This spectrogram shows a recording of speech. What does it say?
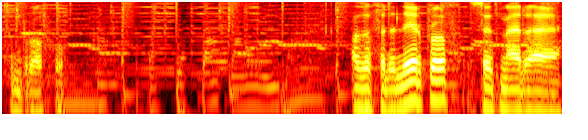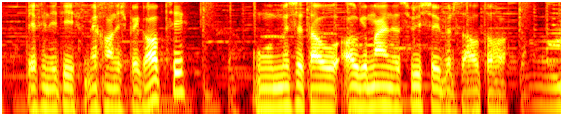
zum Beruf gekommen. Also für den Lehrberuf sollte man äh, definitiv mechanisch begabt sein und man sollte auch allgemeines Wissen über das Auto haben.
